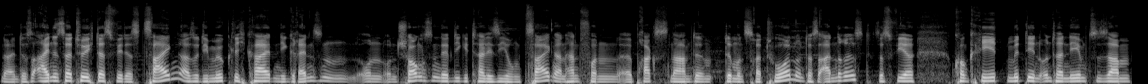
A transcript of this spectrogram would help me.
Nein, das eine ist natürlich, dass wir das zeigen, also die Möglichkeiten, die Grenzen und, und Chancen der Digitalisierung zeigen anhand von äh, praxisnahen Dem Demonstratoren. Und das andere ist, dass wir konkret mit den Unternehmen zusammen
